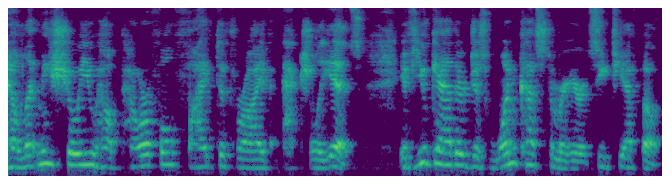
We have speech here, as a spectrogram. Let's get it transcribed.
Now, let me show you how powerful Five to Thrive actually is. If you gather just one customer here at CTFO,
